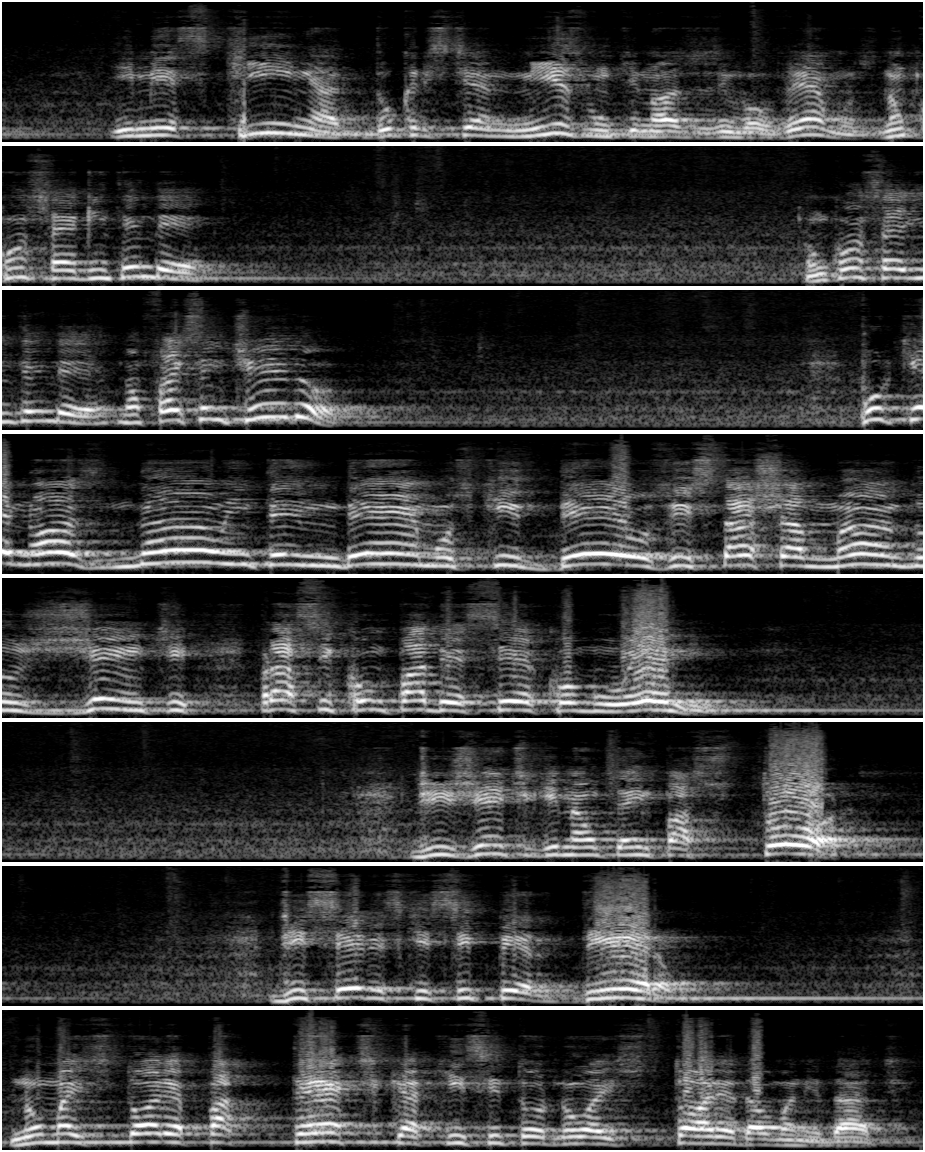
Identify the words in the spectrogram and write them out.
e mesquinha do cristianismo que nós desenvolvemos não consegue entender. Não consegue entender, não faz sentido porque nós não entendemos que Deus está chamando gente para se compadecer como Ele, de gente que não tem pastor, de seres que se perderam. Numa história patética que se tornou a história da humanidade.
